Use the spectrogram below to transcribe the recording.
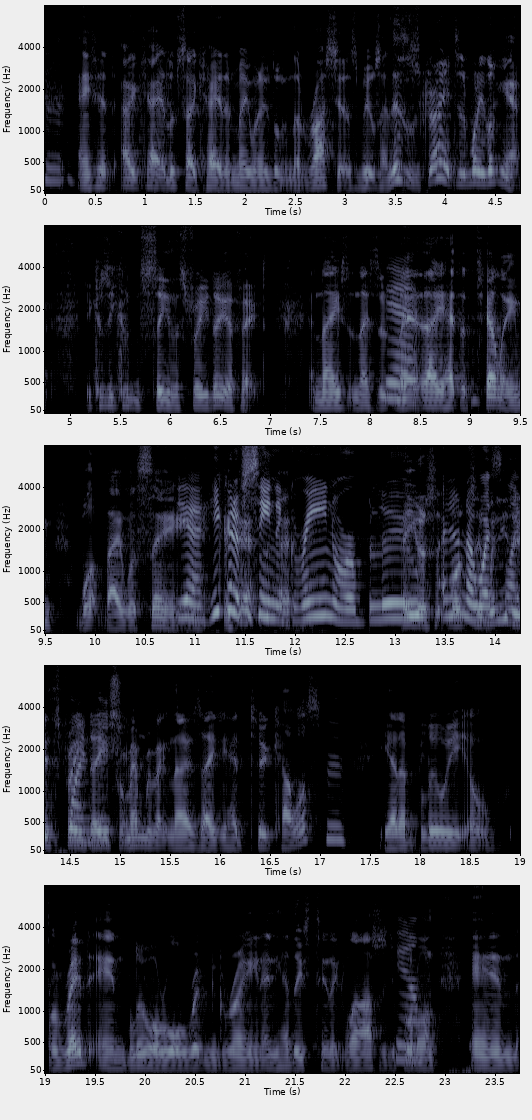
and he said, "Okay, it looks okay to me." When he's looking at the rushes, and people say, "This is great." Said, "What are you looking at?" Because he couldn't see the three D effect, and they and they said Yeah. they, they had to tell him what they were seeing. Yeah, he could have seen a green or a blue. Was- I don't know so what's when you like do three foreign D. vision. Remember back in those days, you had two colours. Hmm. You had a bluey, or, or red and blue, or all red and green, and you had these tinted glasses you Yeah. put on, and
